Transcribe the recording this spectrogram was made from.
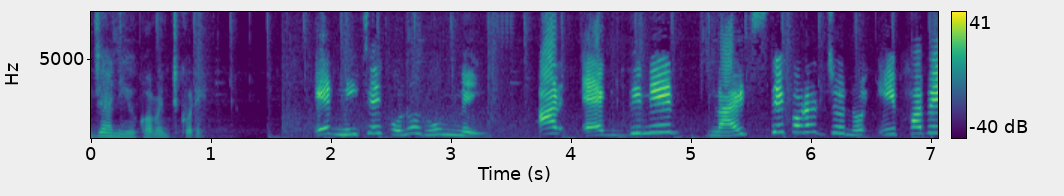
জানিও কমেন্ট করে। এর নিচে কোনো রুম নেই। আর একদিনের নাইট স্টে করার জন্য এভাবে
